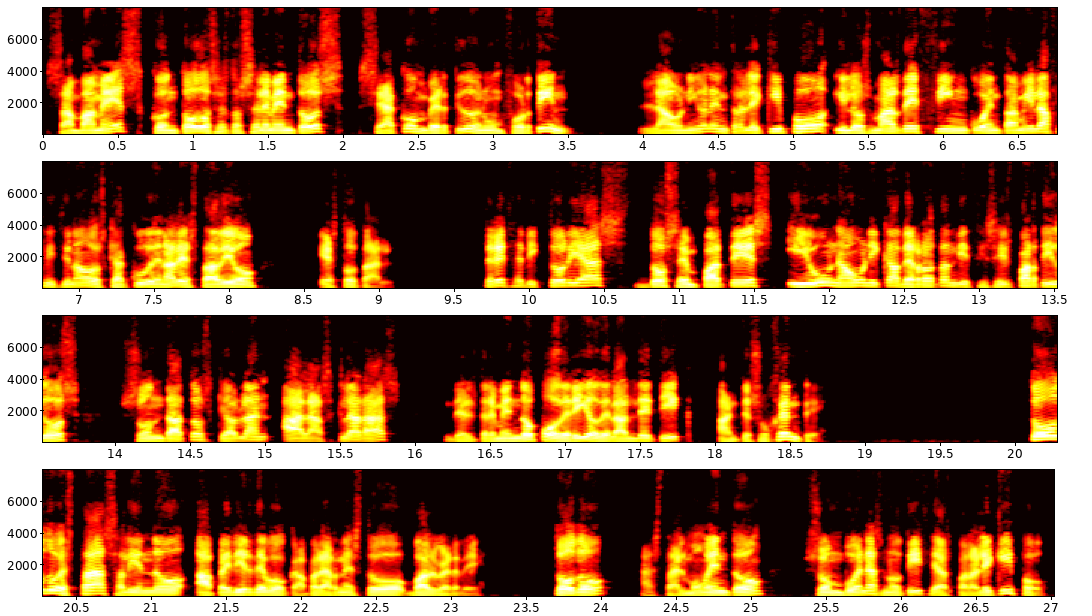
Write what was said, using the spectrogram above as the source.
San Mamés, con todos estos elementos, se ha convertido en un fortín. La unión entre el equipo y los más de 50.000 aficionados que acuden al estadio es total. 13 victorias, 2 empates y una única derrota en 16 partidos son datos que hablan a las claras del tremendo poderío del Athletic ante su gente. Todo está saliendo a pedir de boca para Ernesto Valverde. Todo, hasta el momento, son buenas noticias para el equipo.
